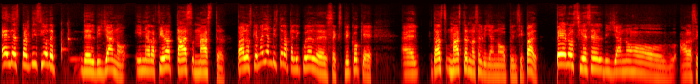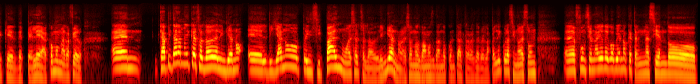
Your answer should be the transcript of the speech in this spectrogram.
el desperdicio de, del villano, y me refiero a Taskmaster. Para los que no hayan visto la película, les explico que Taskmaster no es el villano principal, pero sí es el villano, ahora sí que de pelea. ¿Cómo me refiero? En Capitán América, el Soldado del Invierno, el villano principal no es el Soldado del Invierno. Eso nos vamos dando cuenta a través de ver la película, sino es un eh, funcionario de gobierno que termina siendo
